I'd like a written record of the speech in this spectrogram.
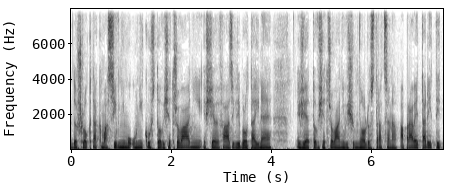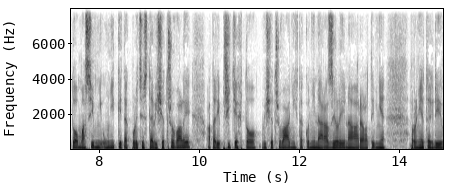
došlo k tak masivnímu úniku z toho vyšetřování ještě ve fázi, kdy bylo tajné, že to vyšetřování vyšumělo do ztracena. A právě tady tyto masivní úniky tak policisté vyšetřovali a tady při těchto vyšetřováních tak oni narazili na relativně pro ně tehdy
